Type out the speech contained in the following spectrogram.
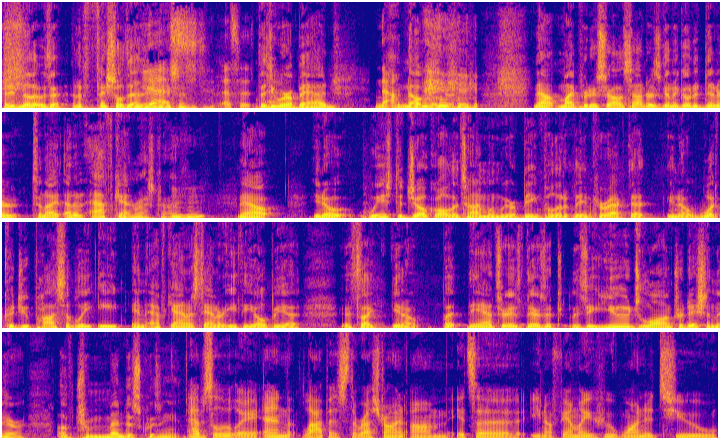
I didn't know that was a, an official designation. Yes, that's it. Does he wear a badge? No. no. Okay, now, my producer Alessandra is going to go to dinner tonight at an Afghan restaurant. Mhm. Now, you know, we used to joke all the time when we were being politically incorrect that you know what could you possibly eat in Afghanistan or Ethiopia? It's like you know, but the answer is there's a there's a huge long tradition there of tremendous cuisine. Absolutely. And Lapis, the restaurant, um, it's a you know family who wanted to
